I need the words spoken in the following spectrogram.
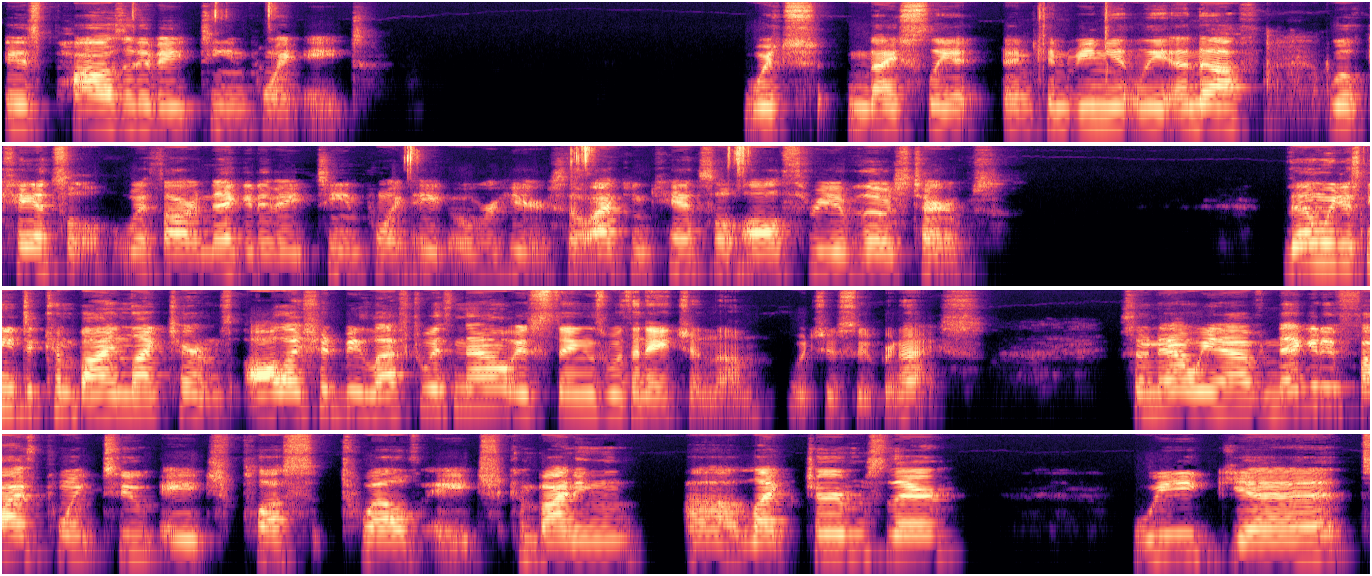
is positive 18.8, which nicely and conveniently enough will cancel with our negative 18.8 over here. So I can cancel all three of those terms. Then we just need to combine like terms. All I should be left with now is things with an h in them, which is super nice. So now we have negative 5.2h plus 12h, combining uh, like terms there. We get,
